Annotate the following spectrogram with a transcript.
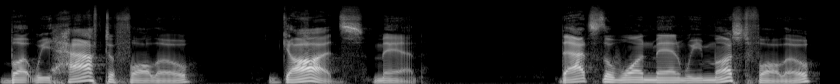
But we have to follow God's man. That's the one man we must follow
